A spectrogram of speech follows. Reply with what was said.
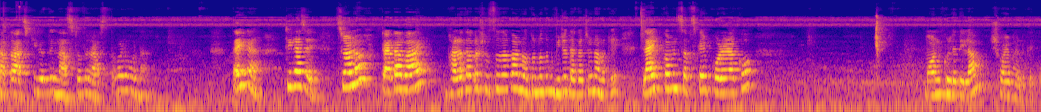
না তো আজকে রাতে নাচটা তো আসতে পারব না। তাই না? ঠিক আছে, চলো, টাটা বাই ভালো থাকো, সুস্থ থাকো নতুন নতুন ভিডিও দেখার জন্য আমাকে লাইক কমেন্ট সাবস্ক্রাইব করে রাখো। মন খুলে দিলাম, সবাই ভালো থেকো।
